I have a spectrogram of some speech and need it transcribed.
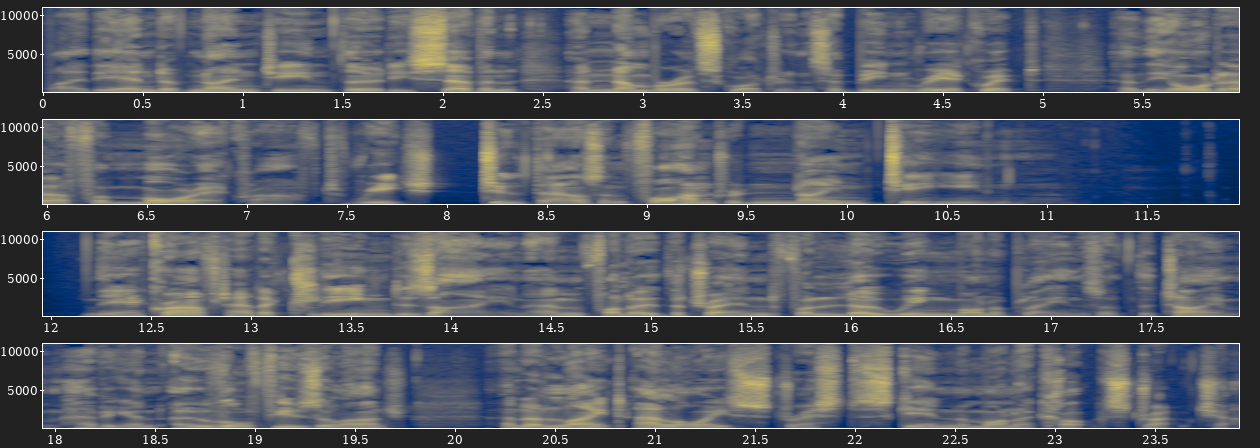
By the end of 1937, a number of squadrons had been re equipped and the order for more aircraft reached 2,419. The aircraft had a clean design and followed the trend for low wing monoplanes of the time, having an oval fuselage and a light alloy stressed skin monocoque structure.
